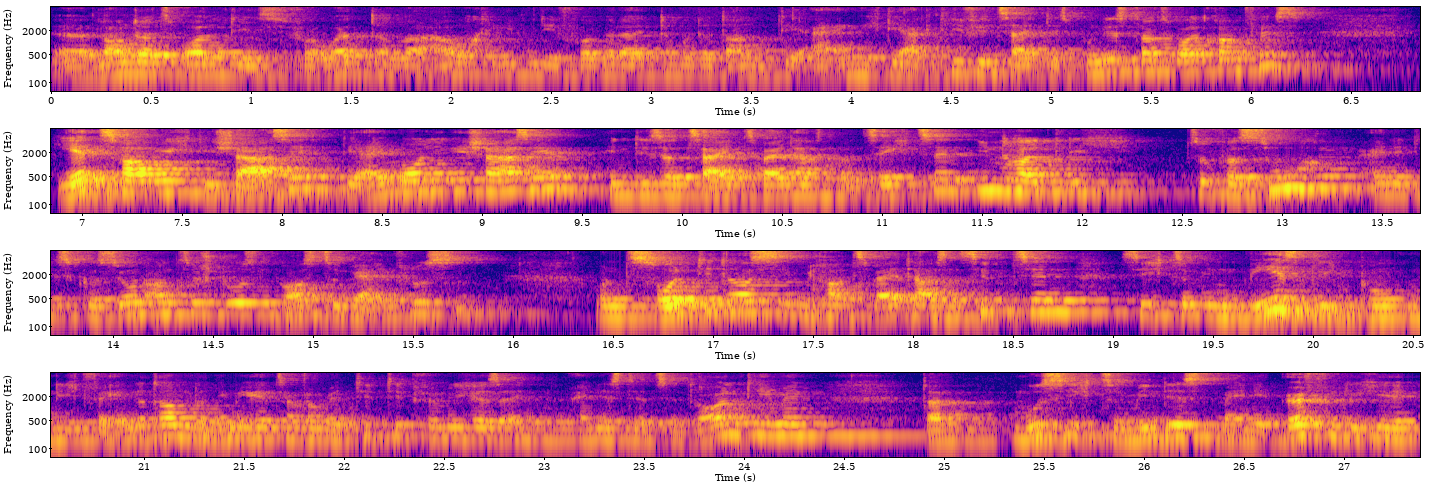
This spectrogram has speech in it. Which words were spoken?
äh, Landratswahl, die ist vor Ort, aber auch eben die Vorbereitung oder dann die, eigentlich die aktive Zeit des Bundestagswahlkampfes. Jetzt habe ich die Chance, die einmalige Chance, in dieser Zeit 2016 inhaltlich zu versuchen, eine Diskussion anzustoßen, was zu beeinflussen. Und sollte das im Jahr 2017 sich zum in wesentlichen Punkten nicht verändert haben, dann nehme ich jetzt einfach mal TTIP für mich als ein, eines der zentralen Themen, dann muss ich zumindest meine öffentliche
